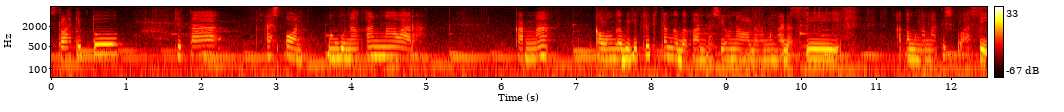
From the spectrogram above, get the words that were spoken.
Setelah itu kita respon menggunakan nalar. Karena kalau nggak begitu kita nggak bakalan rasional dalam menghadapi atau mengamati situasi.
